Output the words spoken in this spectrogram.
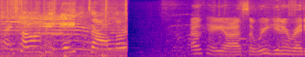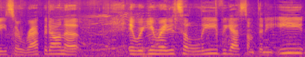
Alright, so it'll be eight dollars. Okay, y'all. So we're getting ready to wrap it on up, and we're getting ready to leave. We got something to eat,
